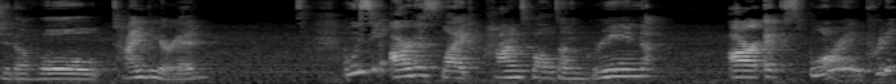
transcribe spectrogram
to the whole time period. And we see artists like Hans Baldung Grien are exploring pretty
